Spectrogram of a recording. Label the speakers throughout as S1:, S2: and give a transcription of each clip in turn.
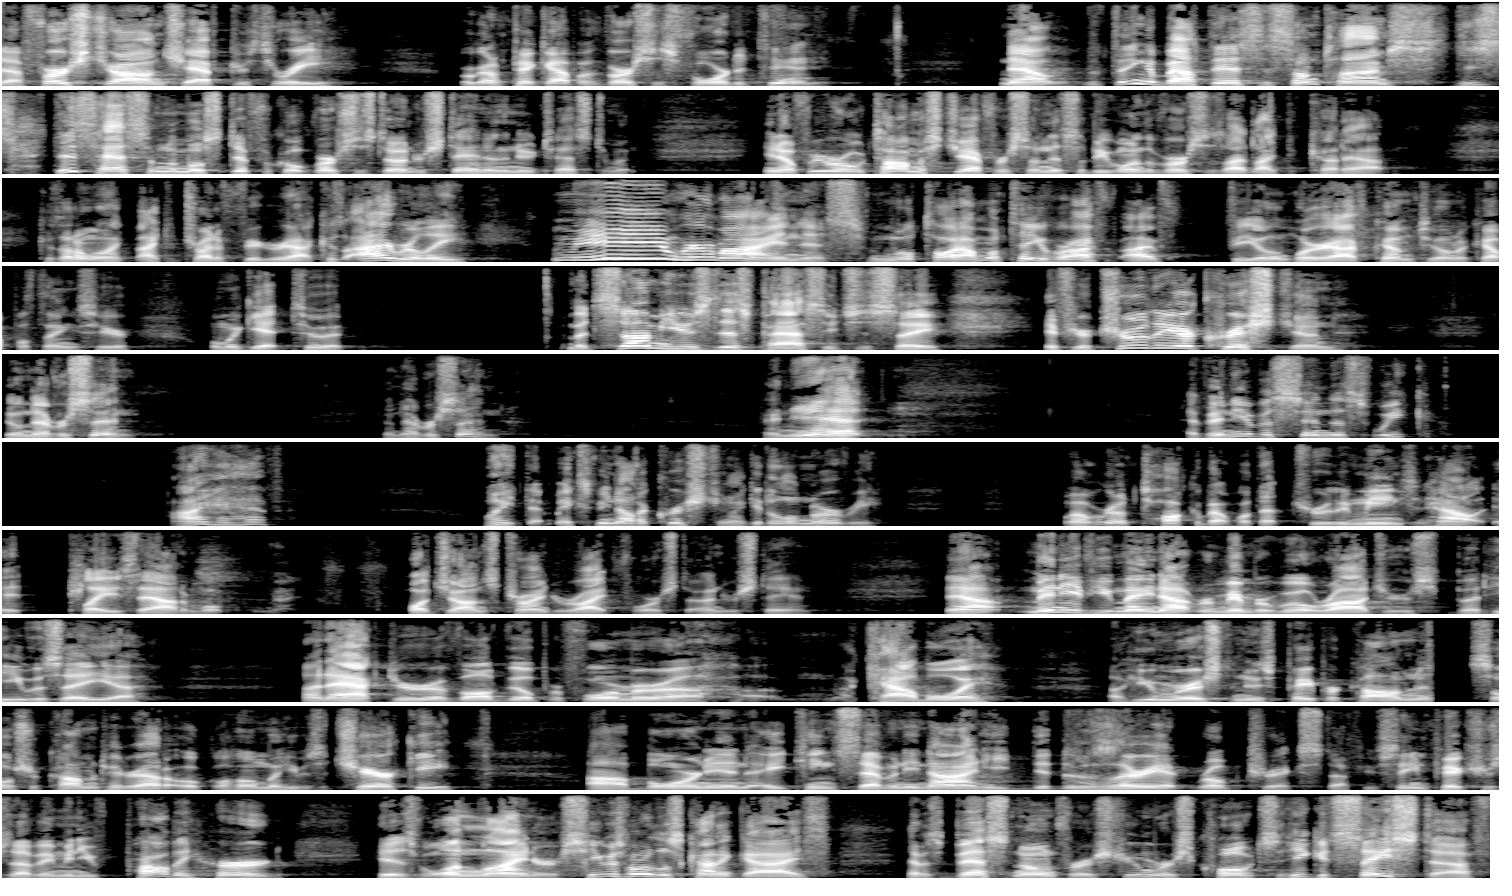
S1: uh, 1 John chapter 3. We're going to pick up with verses 4 to 10. Now, the thing about this is sometimes this, this has some of the most difficult verses to understand in the New Testament. You know, if we were with Thomas Jefferson, this would be one of the verses I'd like to cut out because I don't like, like, to try to figure out because I really, where am I in this? And we'll talk. I'm going to tell you where I, I feel and where I've come to on a couple things here when we get to it. But some use this passage to say, if you're truly a Christian, you'll never sin. You'll never sin. And yet, have any of us sinned this week? I have. Wait, that makes me not a Christian. I get a little nervy. Well, we're going to talk about what that truly means and how it plays out and what, what John's trying to write for us to understand. Now, many of you may not remember Will Rogers, but he was a, uh, an actor, a vaudeville performer, a, a, a cowboy, a humorist, newspaper columnist, social commentator out of Oklahoma. He was a Cherokee, uh, born in 1879. He did the lariat rope trick stuff. You've seen pictures of him, and you've probably heard his one liners. He was one of those kind of guys that was best known for his humorous quotes that he could say stuff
